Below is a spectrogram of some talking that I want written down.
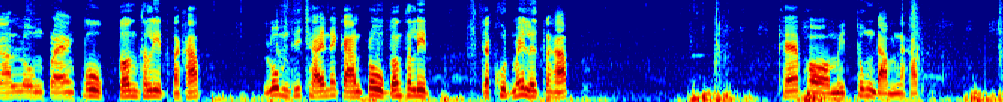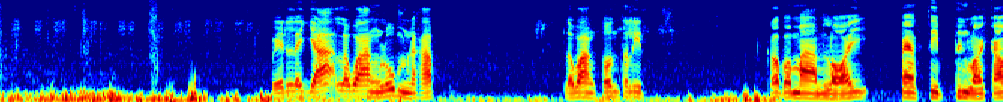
การลงแปลงปลูกต้นสลิดนะครับ ลุ่มที่ใช้ในการปลูกต้นสลิดจะขุดไม่ลึกนะครับ แค่พอมิดทุ่งดำนะครับ เว้นระยะระหว่างลุ่มนะครับ ระหว่างต้นสลิดก็ประมาณร้อยแปดสิบถึงร้อยเก้า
